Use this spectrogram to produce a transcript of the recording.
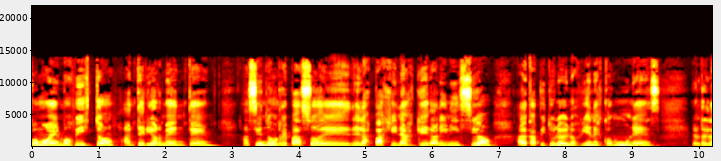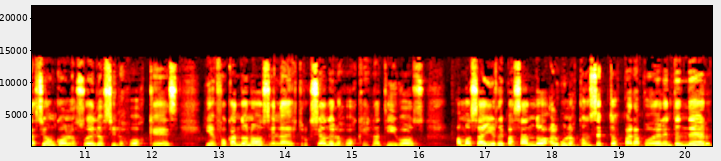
Como hemos visto anteriormente, haciendo un repaso de, las páginas que dan inicio al capítulo de los bienes comunes en relación con los suelos y los bosques y enfocándonos en la destrucción de los bosques nativos, vamos a ir repasando algunos conceptos para poder entender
